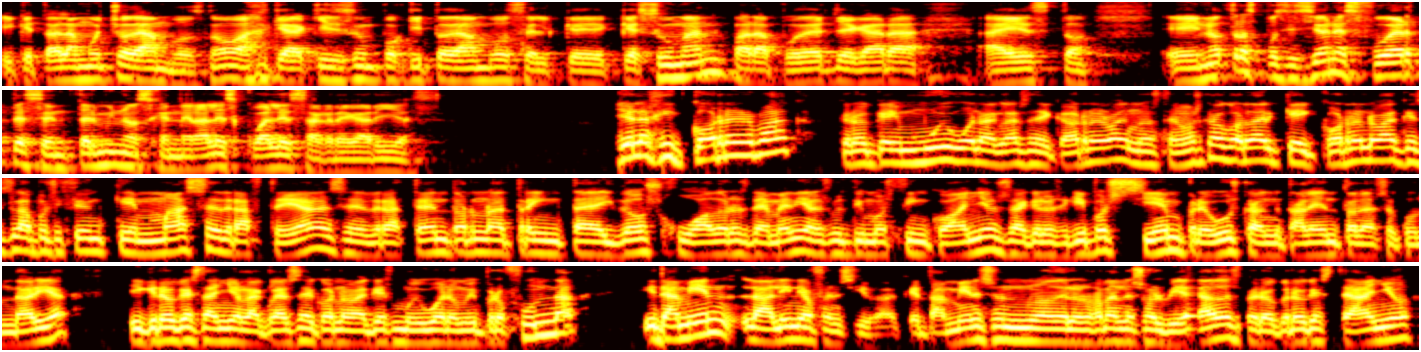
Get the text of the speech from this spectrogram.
Y que te habla mucho de ambos, ¿no? Que aquí es un poquito de ambos el que, suman para poder llegar a esto. En otras posiciones fuertes, en términos generales, ¿cuáles agregarías? Yo elegí cornerback, creo que hay muy buena clase de cornerback. Nos tenemos que acordar que cornerback es la posición que más se draftea, se draftea en torno a 32 jugadores de media en los últimos 5 años, o sea que los equipos siempre buscan talento en la secundaria y creo que este año la clase de cornerback es muy buena, muy profunda. Y también la línea ofensiva, que también es uno de los grandes olvidados, pero creo que este año,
